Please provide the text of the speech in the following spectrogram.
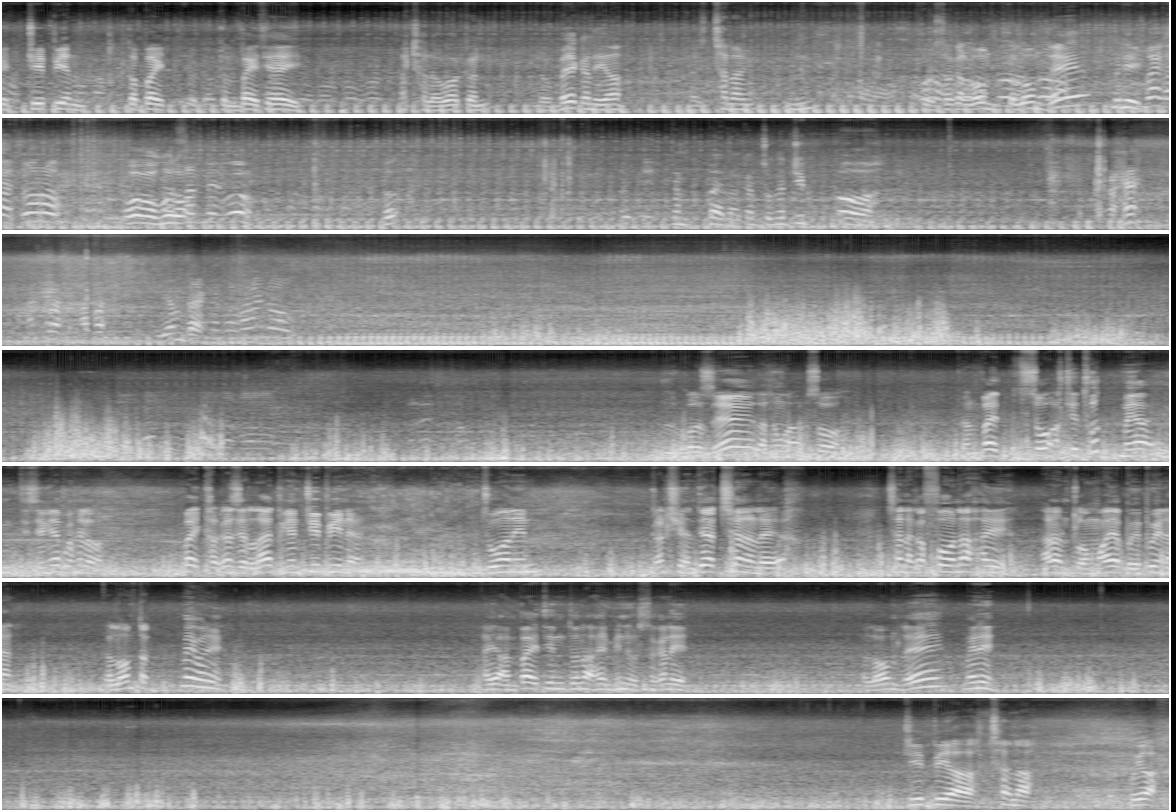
hay tripian ka bay cần bay thế hay. Cần thalawa kan lo me kan ya chana or sa ka lom ka lom the mani bai ka choro ô o ngoro san me o bay là cần kan cái trip o aha apa apa diam sak kol zel a thung so dan bai so athi thut me ya in ti sengya pahlo bai khal kan zer lai ten tp ne. Chuan in kan thian te này, cho chana cái phone á, hay a hai aran tlom maya pe puinan ka lom tak me mani. Hay anh bai tin tuna hai minu sakani lom le me ni. GPS 10不要。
